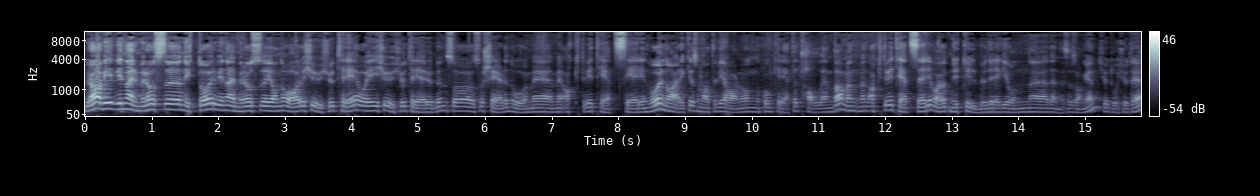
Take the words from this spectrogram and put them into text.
Bra. Vi, vi, nærmer oss uh, nyttår. Vi nærmer oss uh, januar og 2023. Og i 2023, Ruben, så, så skjer det noe med, med, aktivitetsserien vår. Nå er det ikke sånn at vi har noen konkrete tall enda, men, men aktivitetsserie var jo et nytt tilbud i regionen uh, denne sesongen, 22-23,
